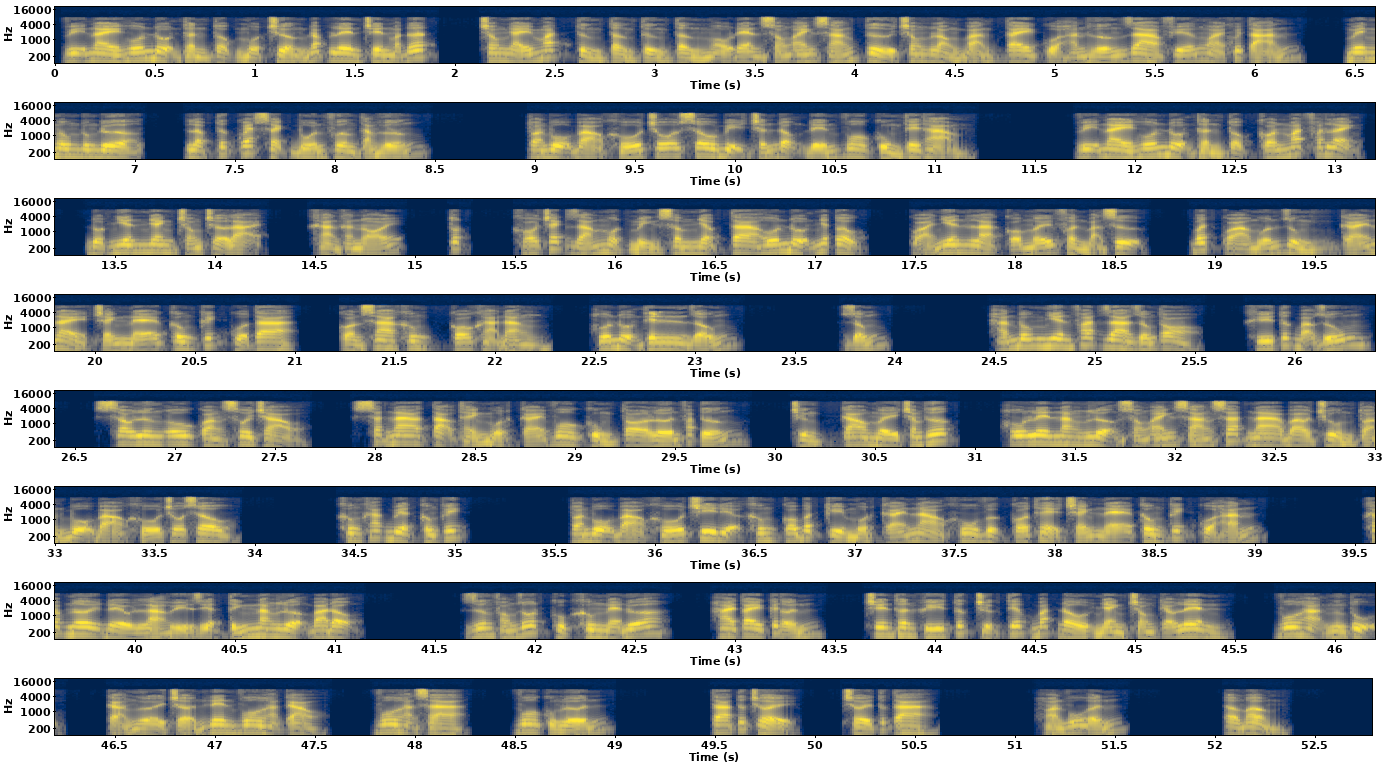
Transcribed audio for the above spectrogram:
Vị này hỗn độn thần tộc một trường đắp lên trên mặt đất, trong nháy mắt từng tầng từng tầng màu đen sóng ánh sáng từ trong lòng bàn tay của hắn hướng ra phía ngoài quyết tán, mênh mông đung đưa, lập tức quét sạch bốn phương tám hướng. Toàn bộ bảo khố chỗ sâu bị chấn động đến vô cùng thê thảm. Vị này hỗn độn thần tộc con mắt phát lạnh, đột nhiên nhanh chóng trở lại, khàn khàn nói tốt, khó trách dám một mình xâm nhập ta hỗn độn nhất tộc, quả nhiên là có mấy phần bản sự, bất quá muốn dùng cái này tránh né công kích của ta, còn xa không có khả năng, hỗn độn thiên giống. Giống. Hắn bỗng nhiên phát ra giống to, khí tức bạo dũng, sau lưng ô quang sôi trào, sát na tạo thành một cái vô cùng to lớn pháp tướng, chừng cao mấy trăm thước, hô lên năng lượng sóng ánh sáng sát na bao trùm toàn bộ bảo khố chỗ sâu. Không khác biệt công kích. Toàn bộ bảo khố chi địa không có bất kỳ một cái nào khu vực có thể tránh né công kích của hắn. Khắp nơi đều là hủy diệt tính năng lượng ba động. Dương phóng rốt cục không né nữa, hai tay kết tấn trên thân khí tức trực tiếp bắt đầu nhanh chóng kéo lên, vô hạn ngưng tụ, cả người trở nên vô hạn cao, vô hạn xa, vô cùng lớn. Ta tức trời trời tức ta. Hoàn vũ ấn. Ẩm ẩm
